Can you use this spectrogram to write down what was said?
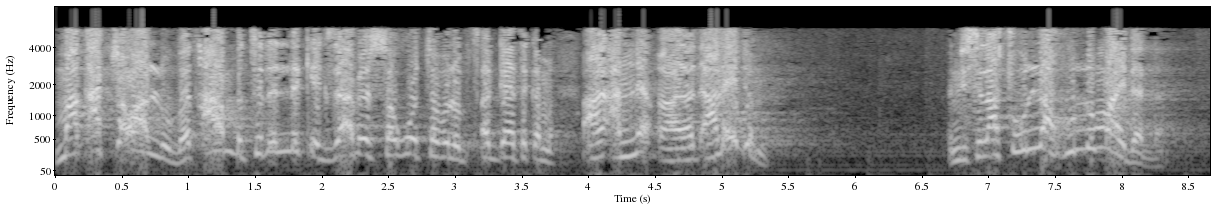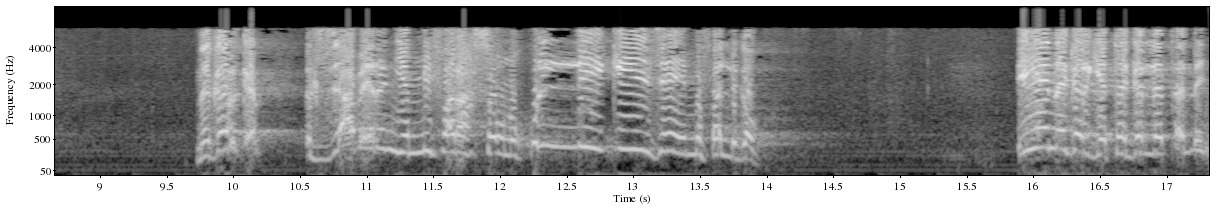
ማቃቸው አሉ። በጣም ትልልቅ የእግዚአብሔር ሰዎች ተብሎ ጸጋ የተቀመ አልሄድም። እንዲህ ስላችሁ ሁላ ሁሉም አይደለም ነገር ግን እግዚአብሔርን የሚፈራ ሰው ነው ሁል ጊዜ የምፈልገው። ይሄ ነገር የተገለጠልኝ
